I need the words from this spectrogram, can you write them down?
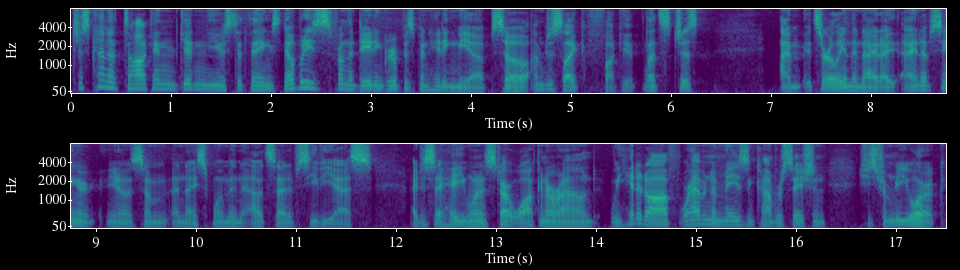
just kind of talking, getting used to things. Nobody's from the dating group has been hitting me up, so I'm just like, fuck it, let's just. I'm. It's early in the night. I, I end up seeing a you know some a nice woman outside of CVS. I just say, hey, you want to start walking around? We hit it off. We're having an amazing conversation. She's from New York.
